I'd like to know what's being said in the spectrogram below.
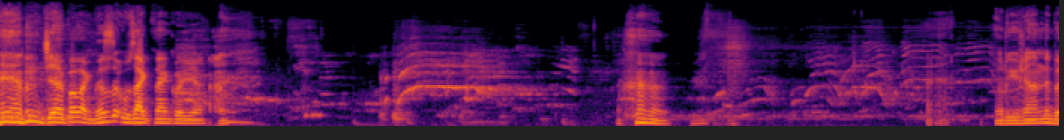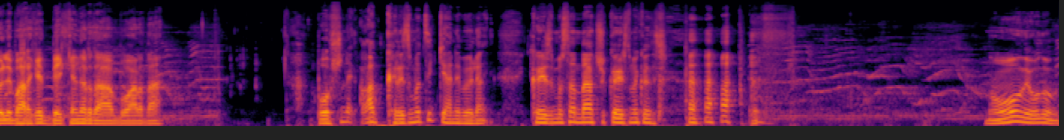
Yani cevaba bak nasıl uzaktan koyuyor. Ryujan'ın da böyle bir hareket beklenir daha bu arada. Boşuna abi karizmatik yani böyle karizmasından daha çok karizma kalır. ne oluyor oğlum?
